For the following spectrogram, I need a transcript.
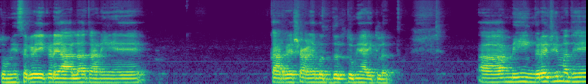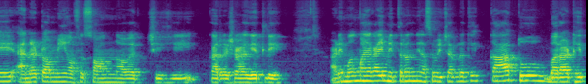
तुम्ही सगळे इकडे आलात आणि हे कार्यशाळेबद्दल तुम्ही ऐकलत. मी इंग्रजीमध्ये अॅनाटॉमी ऑफ अ सॉन्ग नावाची ही कार्यशाळा घेतली. आणि मग माझ्या काही मित्रांनी असं विचारलं की का तू मराठीत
